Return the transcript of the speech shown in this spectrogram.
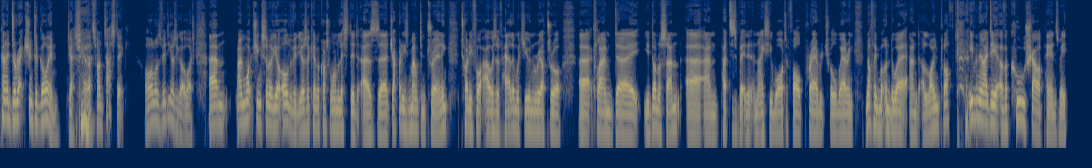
kind of direction to go in, Jessica. Yeah. That's fantastic. All those videos you got to watch. Um, I'm watching some of your older videos. I came across one listed as uh, Japanese mountain training, 24 hours of hell, in which you and Ryotaro uh, climbed uh, Yudono-san uh, and participated in an icy waterfall prayer ritual wearing nothing but underwear and a loincloth. Even the idea of a cool shower pains me,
